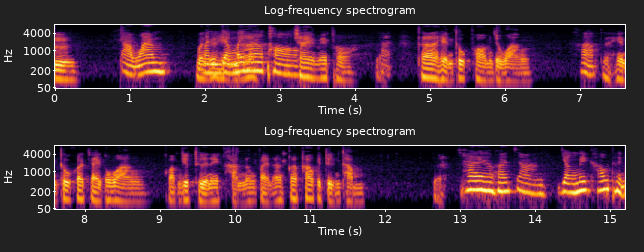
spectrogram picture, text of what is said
อืมแต่ว่ามันมันก็เห็นยังไม่นะมากพอ ใช่ไม่พอค่ะถ้าเห็นทุกข์พอมันจะวางค่ะเห็นทุกข์ก็ใจก็วาง ความยึดถือในขันธ์ลงไปนะก็เข้าไปถึงธรรมใช่ค่ะพระอาจารย์ยังไม่เข้าถึง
